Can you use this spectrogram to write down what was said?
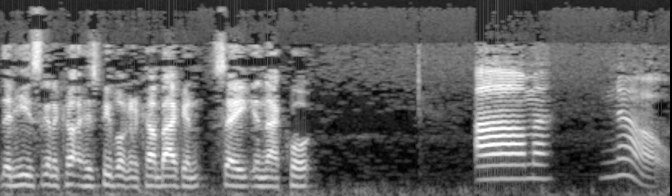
that he's going to his people are going to come back and say in that quote? Um, no.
